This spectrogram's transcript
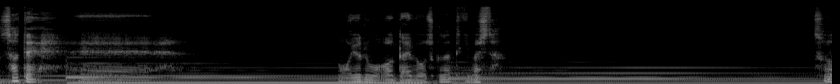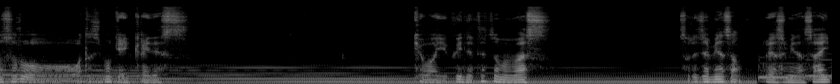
さて、えーもう夜もだいぶ遅くなってきました。そろそろ私も限界です。今日はゆっくり寝たいと思います。それじゃあ皆さん、おやすみなさい。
